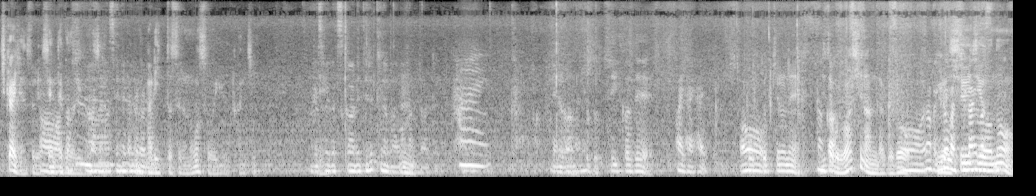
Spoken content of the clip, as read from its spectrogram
近いじゃんそれ。洗濯のりうん。もさパリッとするのもそういう感じ。でそれが使われてるっていうのが分かったわけ、はい。じゃあちょっと追加で。はいはいはい。おこおっちのね実はこれ和紙なんだけどなんか色が違いね。用の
